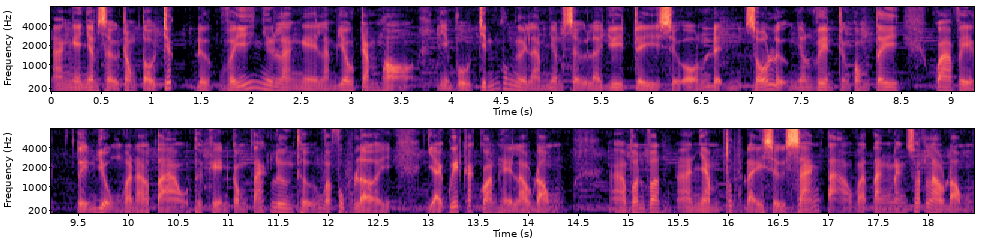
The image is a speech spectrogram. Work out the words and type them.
À, nghề nhân sự trong tổ chức được ví như là nghề làm dâu trăm họ. Nhiệm vụ chính của người làm nhân sự là duy trì sự ổn định số lượng nhân viên trong công ty qua việc tuyển dụng và đào tạo, thực hiện công tác lương thưởng và phúc lợi, giải quyết các quan hệ lao động, à, vân vân à, nhằm thúc đẩy sự sáng tạo và tăng năng suất lao động,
